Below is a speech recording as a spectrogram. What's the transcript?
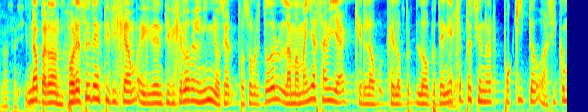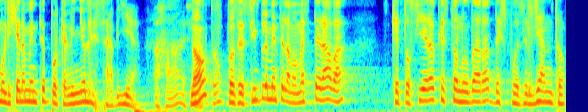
vas a decir? No, perdón, por eso identificamos, identifiqué lo del niño, o sea, pues sobre todo la mamá ya sabía que lo, que lo, lo tenía que presionar poquito, así como ligeramente, porque el niño le sabía, Ajá, ¿no? exacto. Entonces simplemente la mamá esperaba que tosiera o que estornudara después del llanto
